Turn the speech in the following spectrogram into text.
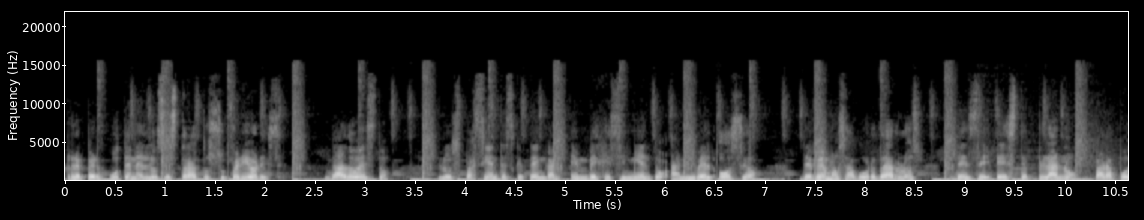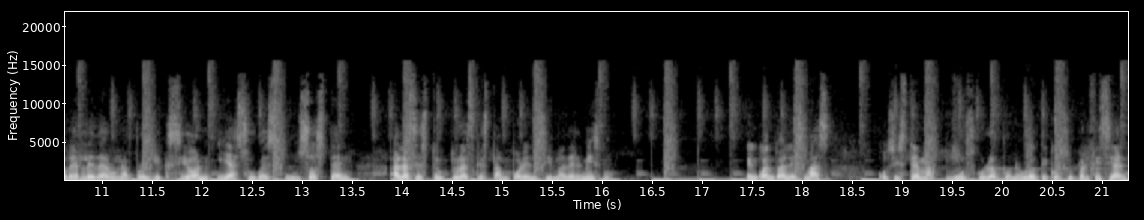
repercuten en los estratos superiores. Dado esto, los pacientes que tengan envejecimiento a nivel óseo debemos abordarlos desde este plano para poderle dar una proyección y a su vez un sostén a las estructuras que están por encima del mismo. En cuanto al ESMAS o sistema músculo aponeurótico superficial,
